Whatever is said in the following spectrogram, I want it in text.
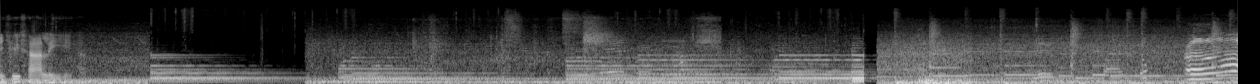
นี้ชื่อชาลีครับหนึ่งสองปุ๊บเออ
